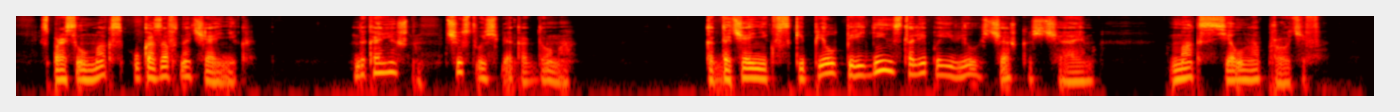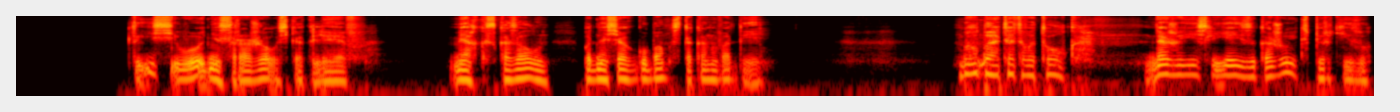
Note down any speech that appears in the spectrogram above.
— спросил Макс, указав на чайник. «Да, конечно. Чувствую себя как дома». Когда чайник вскипел, перед ней на столе появилась чашка с чаем. Макс сел напротив. «Ты сегодня сражалась, как лев», — мягко сказал он, поднося к губам стакан воды. «Был бы от этого толк. Даже если я и закажу экспертизу,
